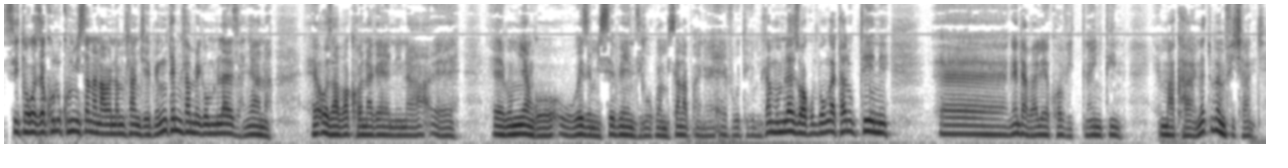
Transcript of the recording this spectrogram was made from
sithokoze khulu ukukhulumisana nawe namhlanje. Bengithe mhlambe ke umlayezanyana eh, ozaba khona ke nina eh eh bomnyango wezemisebenzi ngokubambisana phakathi ne-f ukuthi mhlawumbe umlayezo wakho ungathanda ukuthini eh ngendaba le covid-19 emakhaya nethi ube mfitshane nje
